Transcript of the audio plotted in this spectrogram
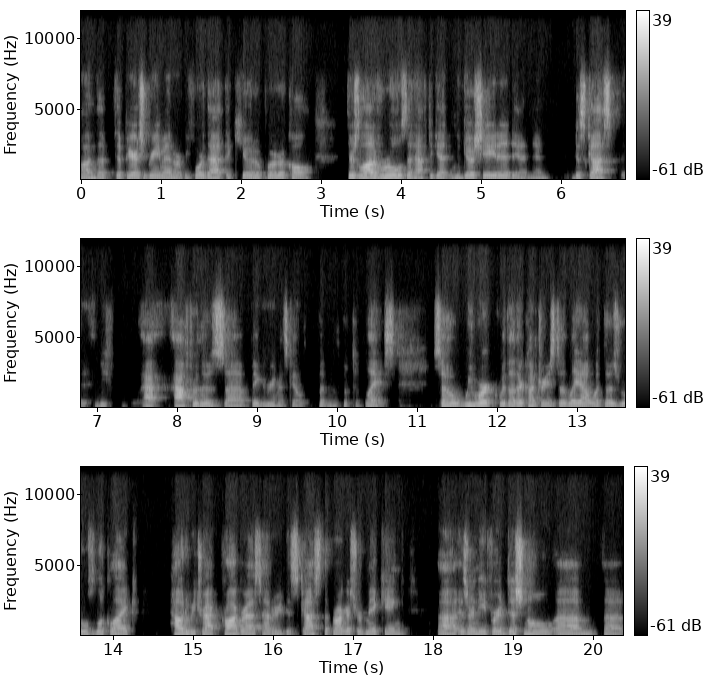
on the, the Paris Agreement or before that, the Kyoto Protocol. There's a lot of rules that have to get negotiated and, and discussed after those big agreements get put, in, put to place. So we work with other countries to lay out what those rules look like. How do we track progress? How do we discuss the progress we're making? Uh, is there a need for additional um, uh,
